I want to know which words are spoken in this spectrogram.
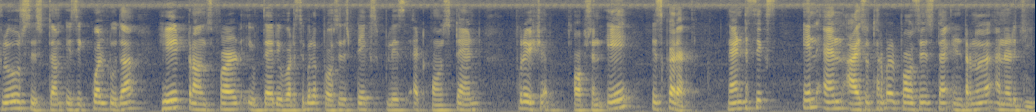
closed system is equal to the heat transferred if the reversible process takes place at constant pressure. Option a is correct 96 in an isothermal process the internal energy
